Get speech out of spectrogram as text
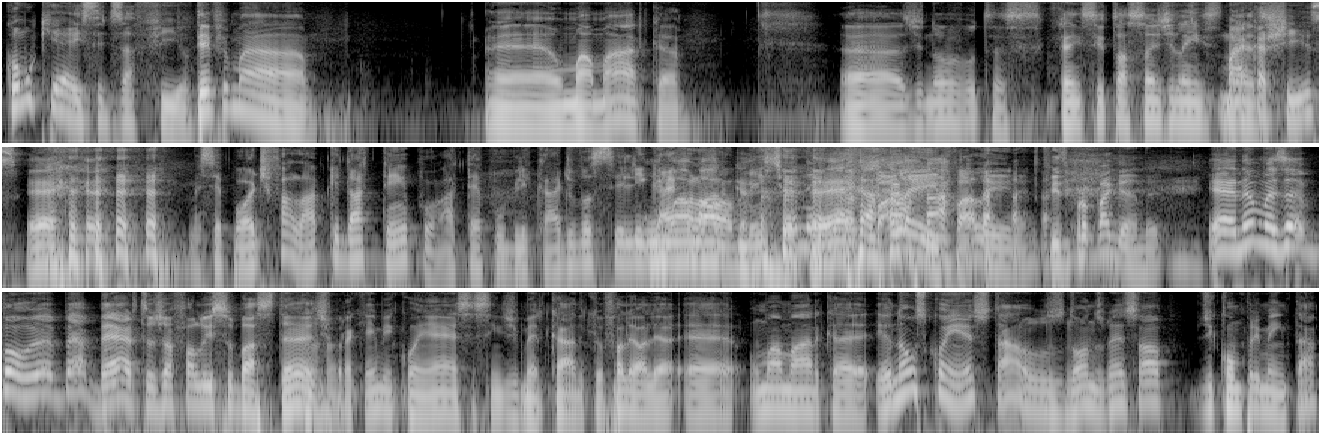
Como que é esse desafio? Teve uma é, uma marca ah, de novo, putz, em situações de lenço. Marca X. É, Mas você pode falar, porque dá tempo até publicar de você ligar Uma e falar, marca. ó, mencionei. É. né? falei, falei, né? Fiz propaganda. É, não, mas é bom, é aberto, eu já falo isso bastante pra quem me conhece assim de mercado, que eu falei, olha, é uma marca, eu não os conheço, tá? Os donos mesmo só de cumprimentar.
